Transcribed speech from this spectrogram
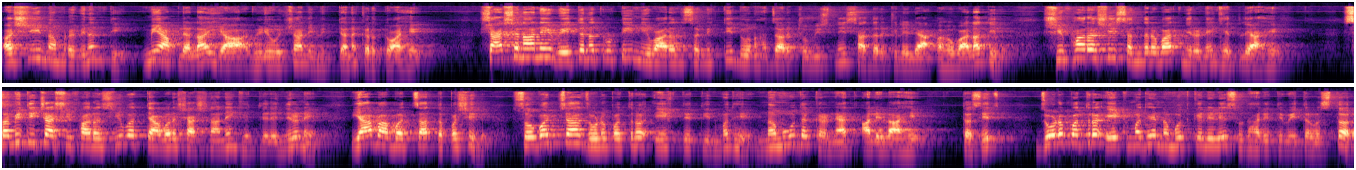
अशी नम्र विनंती मी आपल्याला या व्हिडिओच्या निमित्तानं करतो आहे. शासनाने वेतन त्रुटी निवारण समिती दोन हजार चोवीसने सादर केलेल्या अहवालातील शिफारशी संदर्भात निर्णय घेतले आहे. समितीच्या शिफारशी व त्यावर शासनाने घेतलेले निर्णय याबाबतचा तपशील सोबतच्या जोडपत्र एक ते तीन मध्ये नमूद करण्यात आलेला आहे. तसेच जोडपत्र एक मध्ये नमूद केलेले सुधारित वेतन स्तर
